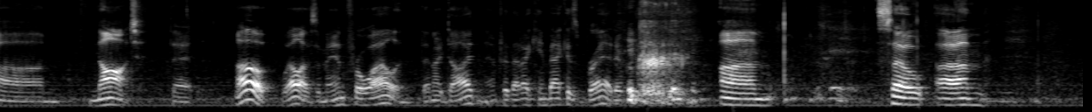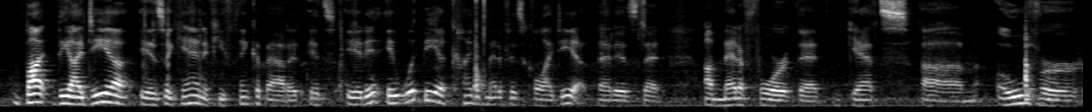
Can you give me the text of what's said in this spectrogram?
Um, not that, oh, well, I was a man for a while and then I died and after that I came back as bread. um, so, um, but the idea is again, if you think about it, it's it, it it would be a kind of metaphysical idea. That is that a metaphor that gets um, over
